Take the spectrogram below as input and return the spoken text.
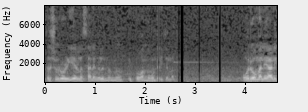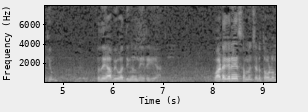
തൃശ്ശൂർ ഒഴികെയുള്ള സ്ഥലങ്ങളിൽ നിന്ന് ഇപ്പോൾ വന്നുകൊണ്ടിരിക്കുന്നത്. ഓരോ മലയാളിക്കും ഹൃദയാഭിവാദ്യങ്ങൾ നേരുകയാണ്. വടകരയെ സംബന്ധിച്ചിടത്തോളം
